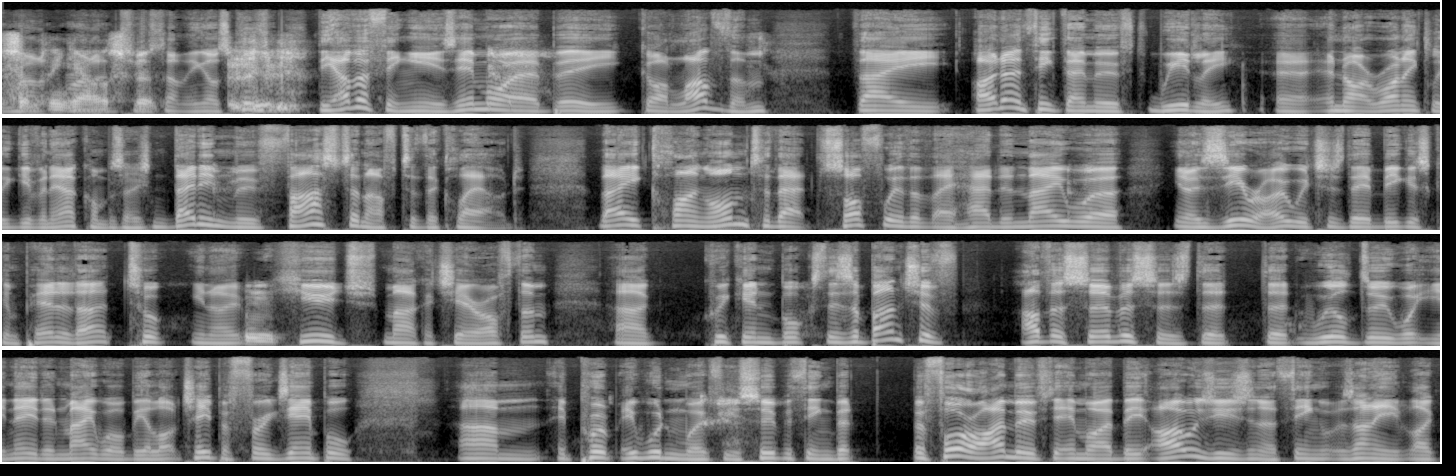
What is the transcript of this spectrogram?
something run, else. through but- something else. the other thing is MYOB, God love them. They, I don't think they moved weirdly uh, and ironically, given our conversation, they didn't move fast enough to the cloud. They clung on to that software that they had, and they were, you know, Xero, which is their biggest competitor, took you know huge market share off them. Uh, Quicken Books, there's a bunch of other services that that will do what you need and may well be a lot cheaper. For example, um, it put, it wouldn't work for your super thing, but before I moved to MYOB, I was using a thing that was only like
